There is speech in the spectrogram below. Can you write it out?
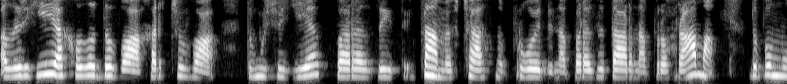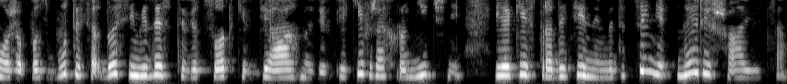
алергія холодова, харчова, тому що є паразити. Саме вчасно пройдена паразитарна програма допоможе позбутися до 70% діагнозів, які вже хронічні і які в традиційній медицині не рішаються.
